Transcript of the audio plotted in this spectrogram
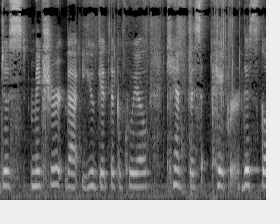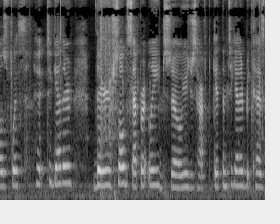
just make sure that you get the Kokuyo campus paper. This goes with it together. They're sold separately, so you just have to get them together because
